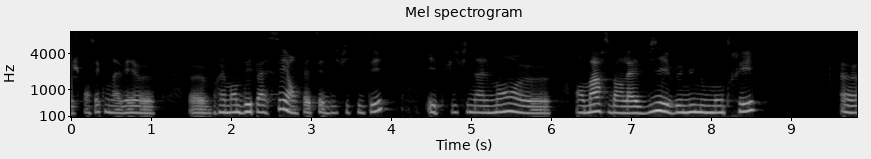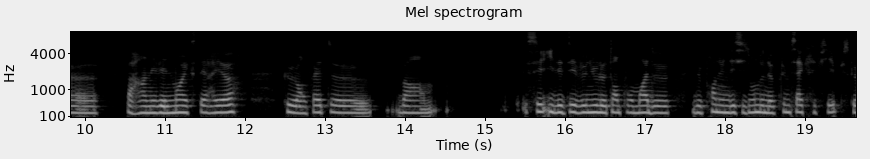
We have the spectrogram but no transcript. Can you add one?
je pensais qu'on avait vraiment dépassé en fait cette difficulté. Et puis finalement, en mars, ben, la vie est venue nous montrer par un événement extérieur que en fait, ben, il était venu le temps pour moi de, de, prendre une décision de ne plus me sacrifier, puisque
